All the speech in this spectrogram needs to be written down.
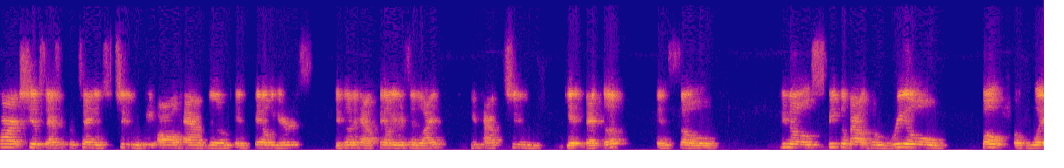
Hardships as it pertains to, we all have them and failures. You're going to have failures in life. You have to get back up. And so, you know, speak about the real bulk of what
